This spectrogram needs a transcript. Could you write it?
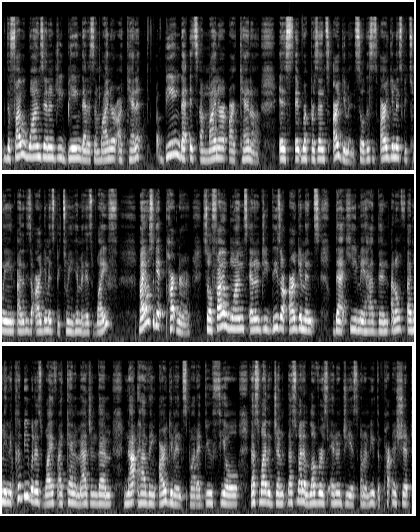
the five of wands energy being that it's a minor arcana being that it's a minor arcana is it represents arguments so this is arguments between either these are arguments between him and his wife but I also get partner. So five wands energy, these are arguments that he may have been I don't I mean it could be with his wife. I can't imagine them not having arguments, but I do feel that's why the gem that's why the lover's energy is underneath the partnership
